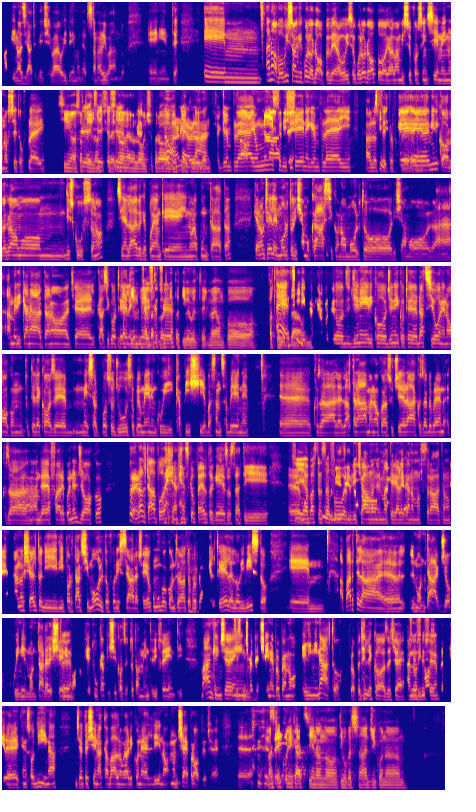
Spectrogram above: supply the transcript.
bambino asiatico che diceva oh, i demoni stanno arrivando e niente. E, mm, ah no, avevo visto anche quello dopo, è vero, avevo visto quello dopo che l'avevamo visto forse insieme in uno state of play. Sì, una sorta Sì, di launch. sì, sì. Non era un launch, però no, non gameplay era un trailer. lancio, gameplay, No, un misto di sì. scene, gameplay allo Sì, state of perché, play. eh, mi ricordo che avevamo mh, discusso, no? sia in live che poi anche in una puntata, che era un trailer molto, diciamo, classico, no? molto, diciamo, ah, americanata, no? Cioè il classico trailer. Infatti a me abbastanza sì. aspettative quel trailer, aveva un po' fatto Eh letdown. sì, perché era proprio generico, generico trailer d'azione, no? con tutte le cose messe al posto giusto, più o meno, in cui capisci abbastanza bene eh, cosa la, la trama, no? cosa succederà, cosa, dovrei, cosa andrei a fare poi nel gioco. Però in realtà poi abbiamo scoperto che sono stati... eh, Sì, molto abbastanza furbi, diciamo, nel materiale che hanno mostrato. hanno scelto di, di portarci molto fuori strada. Cioè, io comunque ho controllato Mhm. proprio anche il trailer, l'ho rivisto. E, mh, a parte la, eh, il montaggio, quindi il montare le scene Sì. in modo che tu capisci cose totalmente differenti, ma anche in, cer- Sì, in sì. certe scene proprio hanno eliminato proprio delle cose. Cioè, hanno sì, rimosso sì. per dire, che ne so, Dina, in certe scene a cavallo magari con Ellie, no, non c'è proprio. Cioè, eh, anche sei- alcuni cazzi hanno tipo personaggi con eh,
